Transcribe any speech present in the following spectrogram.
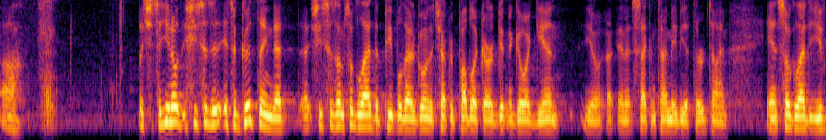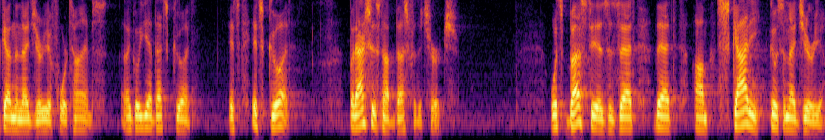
Uh, but she said, you know, she says it's a good thing that, uh, she says, I'm so glad that people that are going to the Czech Republic are getting to go again, you know, and a second time, maybe a third time. And so glad that you've gotten to Nigeria four times. And I go, yeah, that's good. It's, it's good. But actually, it's not best for the church. What's best is, is that, that um, Scotty goes to Nigeria.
